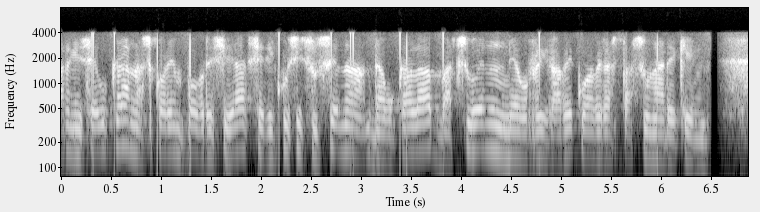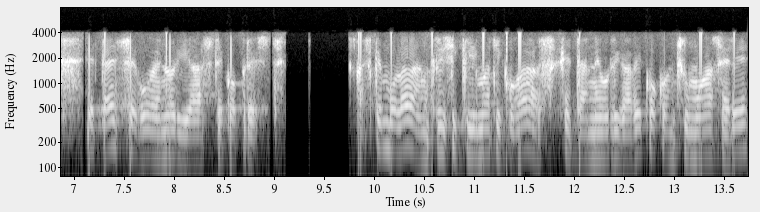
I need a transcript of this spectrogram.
Argi zeukan askoren pobreziak zer ikusi zuzena daukala batzuen neurri gabeko aberastasunarekin. Eta ez zegoen hori azteko prest. Azken boladan krisi klimatikoaz eta neurri gabeko kontsumoaz ere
